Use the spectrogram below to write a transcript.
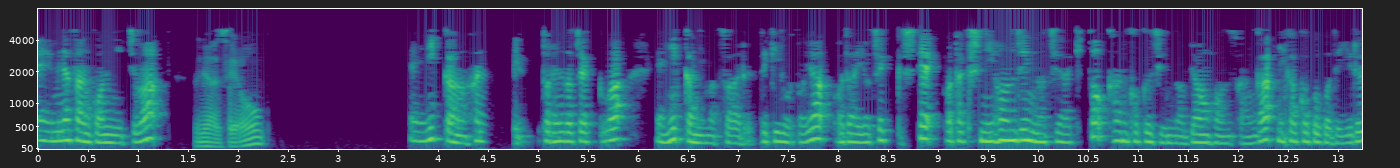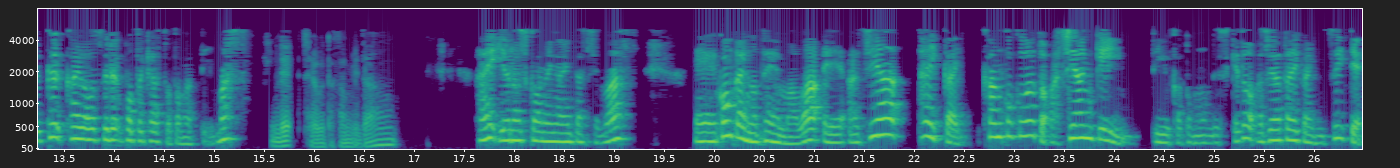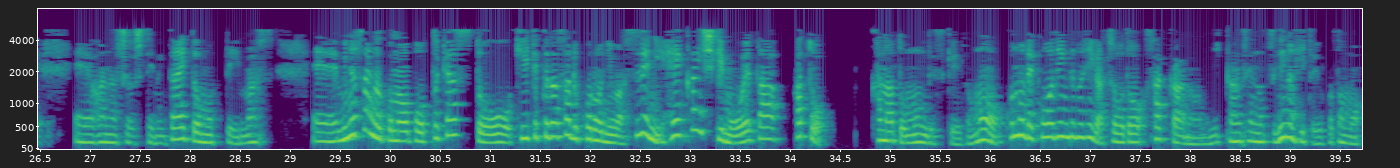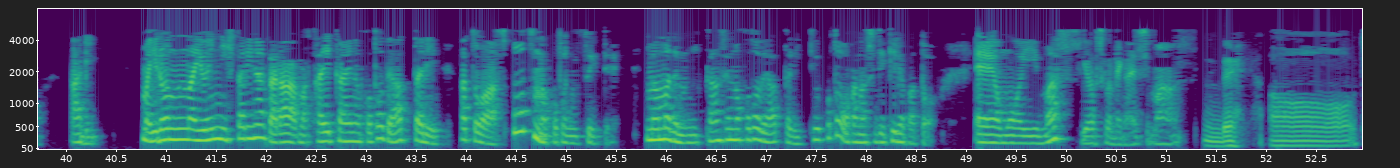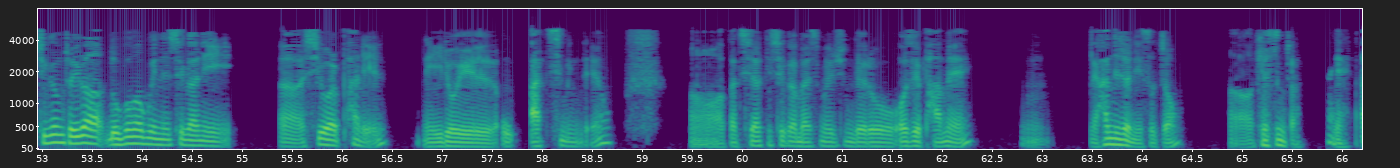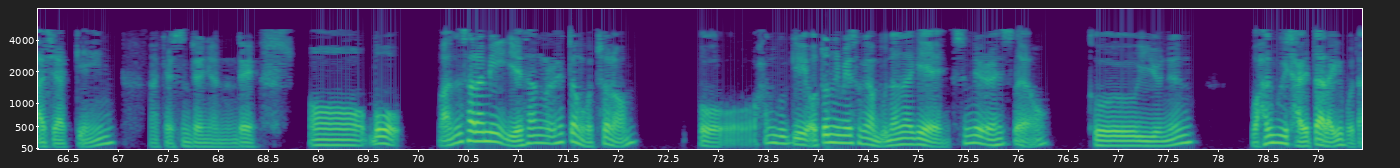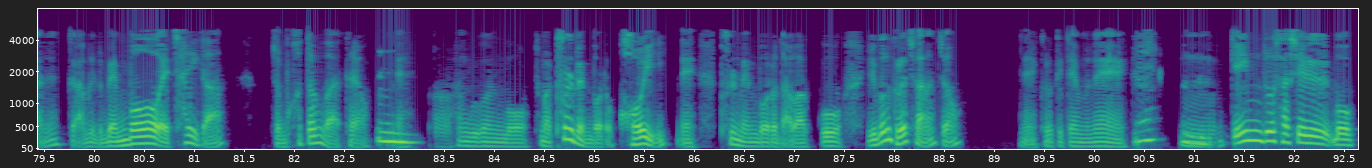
えー、皆さん、こんにちは。こんにちは。えー、日韓ハニートレンドチェックは、えー、日韓にまつわる出来事や話題をチェックして、私、日本人の千秋と韓国人のビョンホンさんが2カ国語でゆるく会話をするポッドキャストとなっています。ね、チャブタカミダはい、よろしくお願いいたします。えー、今回のテーマは、えー、アジア大会、韓国はだとアシアンケインっていうかと思うんですけど、アジア大会について、えー、お話をしてみたいと思っています。えー皆さんがこのポッドキャストを聞いてくださる頃には、すでに閉会式も終えた後かなと思うんですけれども、このレコーディングの日がちょうどサッカーの日韓戦の次の日ということもあり、まあ、いろんな余韻に浸りながら、まあ、大会のことであったり、あとはスポーツのことについて、今までの日韓戦のことであったりっていうことをお話しできればと、えー思います。よろしくお願いします。 네, 어, 지금 저희가 녹음하고 있는 시간이 어, 10월 8일, 네, 일요일 오- 아침인데요. 어, 아까 지아키 씨가 말씀해 주신 대로 어제 밤에 음, 네, 한일전이 있었죠. 어, 결승전, 네, 아시아 게임 아, 결승전이었는데 어, 뭐 많은 사람이 예상을 했던 것처럼 뭐 한국이 어떤 의미에서 그냥 무난하게 승리를 했어요. 그 이유는 뭐 한국이 잘했다라기보다는 그 아무래도 멤버의 차이가 좀 컸던 것 같아요. 음. 네, 어, 한국은 뭐 정말 full 멤버로 거의 네, full 멤버로 나왔고 일본은 그렇지 않았죠. 네, 그렇기 때문에, 네? 음, 음. 게임도 사실 뭐,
